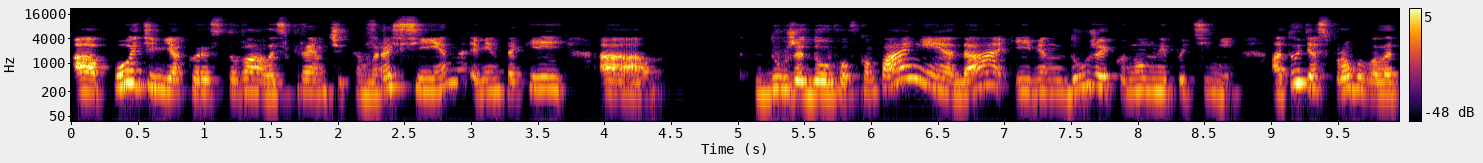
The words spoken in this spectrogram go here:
а потім я користувалась кремчиком Росін. Він такий. е, Дуже довго в компанії, да, і він дуже економний по ціні. А тут я спробувала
